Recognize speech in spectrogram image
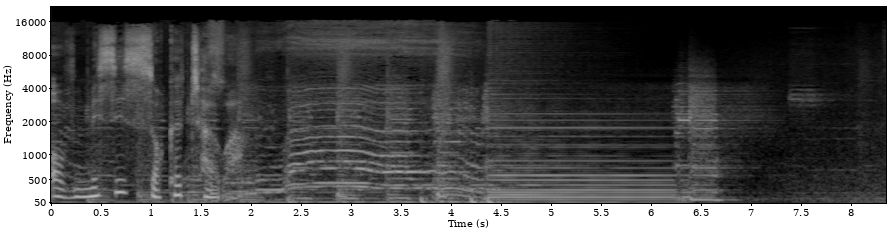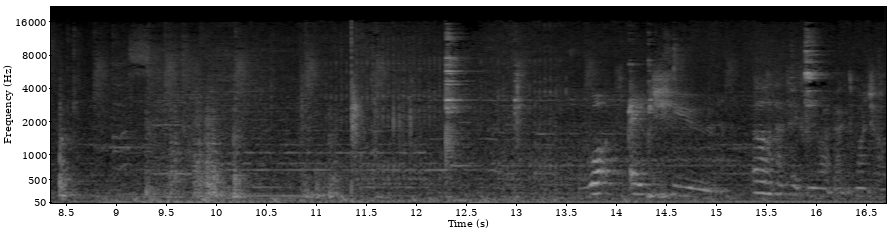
of Mrs. Sohcahtoa. What a tune. Oh, that takes me right back to my childhood.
